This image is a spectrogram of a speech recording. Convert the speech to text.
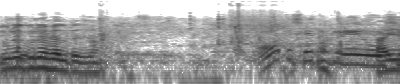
দূরে দূরে ফেলতেছে। সাইজ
